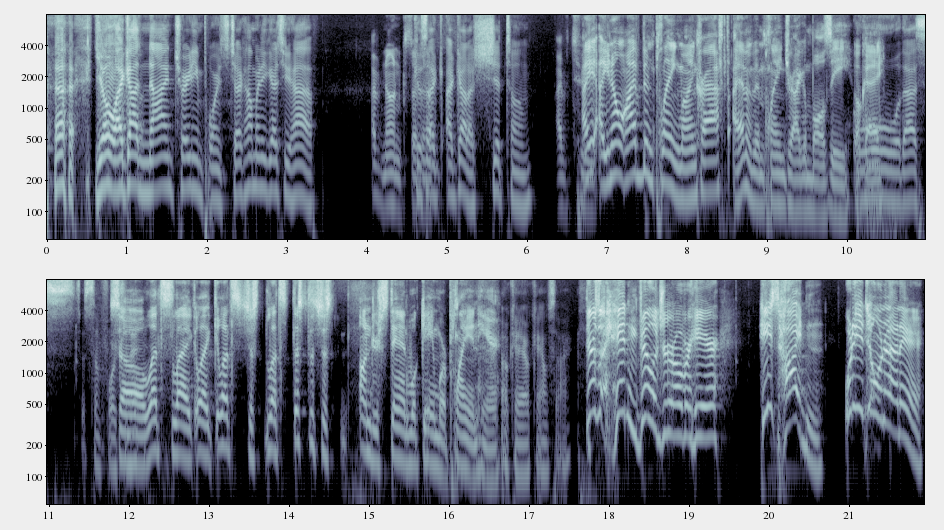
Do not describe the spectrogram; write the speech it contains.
Yo, I got nine trading points. Check how many guys you have, I've none because because I, I got a shit ton. I have two. I, I you know I've been playing Minecraft. I haven't been playing Dragon Ball Z. Okay. Oh, that's that's unfortunate. So let's like like let's just let's let's let's just understand what game we're playing here. okay, okay, I'm sorry. There's a hidden villager over here. He's hiding. What are you doing down here?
